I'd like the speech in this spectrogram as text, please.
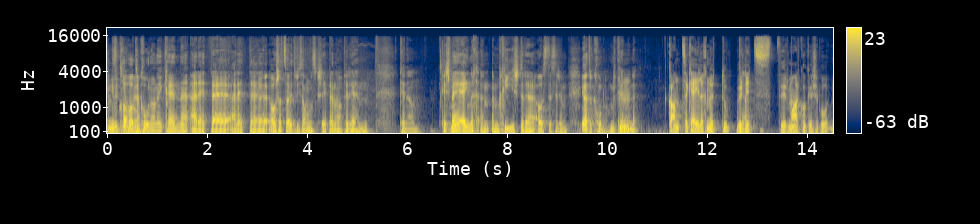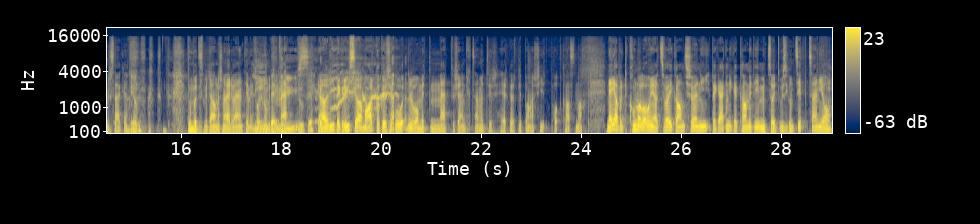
Ein Newcomer, Für die, die ja. Kuno nicht kennen, er hat, äh, er hat äh, auch schon zwei, drei Songs geschrieben, aber ähm, genau. Ist mehr eigentlich ähm, am Kiestern, als dass er ähm, ja, der Kuno, wir kennen Mhm. ihn. Ganz geiler Knüttel, würde Ja. jetzt der Marco Güschen-Gurtner sagen. Ja. Nur, dass wir den auch noch schnell erwähnt haben. Wir vorhin nur mit dem Liebe Grüße. Genau, liebe Grüße an Marco Güschen-Gurtner, der mit dem Mattu Schenk zusammen der Herr Göttli panaschiert Podcast macht. Nein, aber der Kuno Loni hat zwei ganz schöne Begegnungen gehabt mit ihm im 2017 ja. Mhm.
